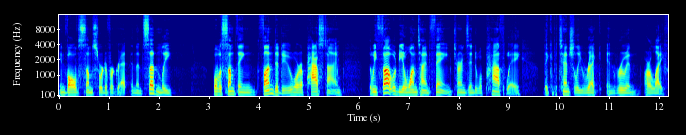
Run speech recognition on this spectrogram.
involves some sort of regret, and then suddenly, what was something fun to do or a pastime that we thought would be a one time thing turns into a pathway they could potentially wreck and ruin our life.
